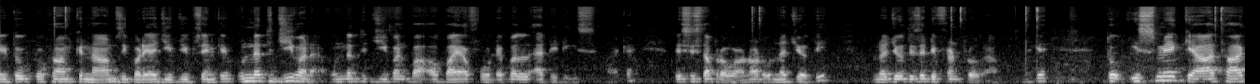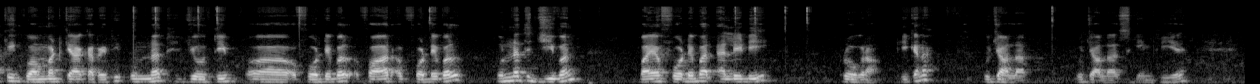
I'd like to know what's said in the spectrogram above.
एक तो प्रोग्राम के नाम ही बड़े अजीब अजीब से इनके, उन्नत जीवन है, Unnat Jeevan by affordable LEDs okay this is the program not Unnat Jyoti Unnat ज्योति से डिफरेंट प्रोग्राम ओके तो इसमें क्या था कि गवर्नमेंट क्या कर रही थी? उन्नत ज्योति अफोर्डेबल फॉर अफोर्डेबल उन्नत Jeevan by affordable LED programme ठीक है ना? उजाला उजाला स्कीम थी ये।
